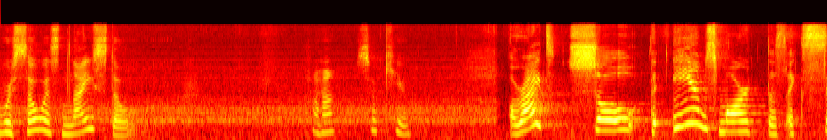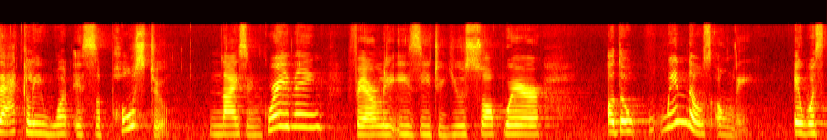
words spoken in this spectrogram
The result is nice though. Uh-huh, so cute. All right, so the EM Smart does exactly what it's supposed to. Nice engraving, fairly easy to use software, although Windows only. It was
